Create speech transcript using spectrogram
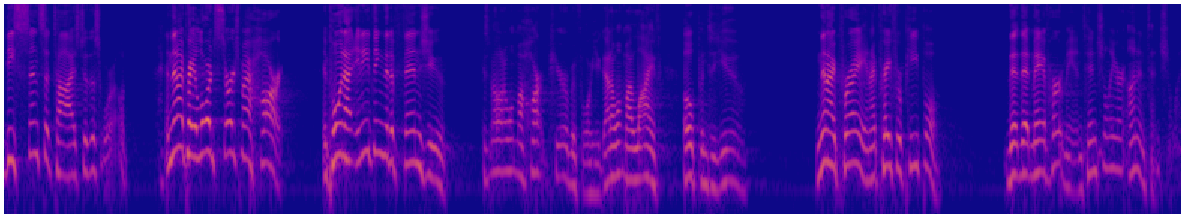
desensitized to this world. And then I pray, Lord, search my heart and point out anything that offends you. Because, Lord, I want my heart pure before you. God, I want my life open to you. And then I pray, and I pray for people that, that may have hurt me intentionally or unintentionally.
